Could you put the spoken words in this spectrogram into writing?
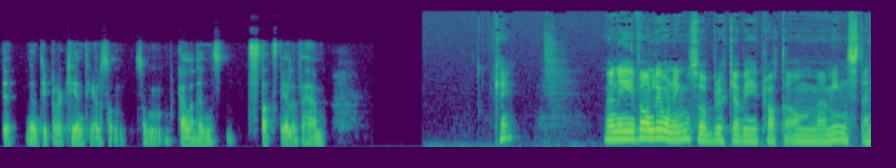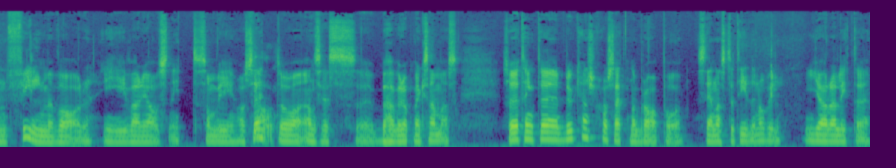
det, den typen av klientel som, som kallar den stadsdelen för hem. Okej. Okay. Men i vanlig ordning så brukar vi prata om minst en film var i varje avsnitt som vi har sett ja. och anses eh, behöver uppmärksammas. Så jag tänkte du kanske har sett något bra på senaste tiden och vill göra lite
